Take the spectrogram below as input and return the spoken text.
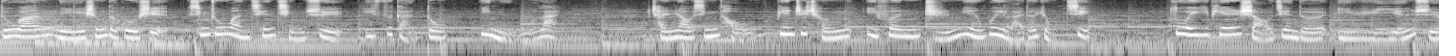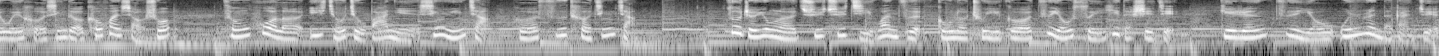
读完你一生的故事，心中万千情绪，一丝感动，一缕无奈，缠绕心头，编织成一份直面未来的勇气。作为一篇少见的以语言学为核心的科幻小说，曾获了一九九八年星云奖和斯特金奖。作者用了区区几万字，勾勒出一个自由随意的世界，给人自由温润的感觉。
